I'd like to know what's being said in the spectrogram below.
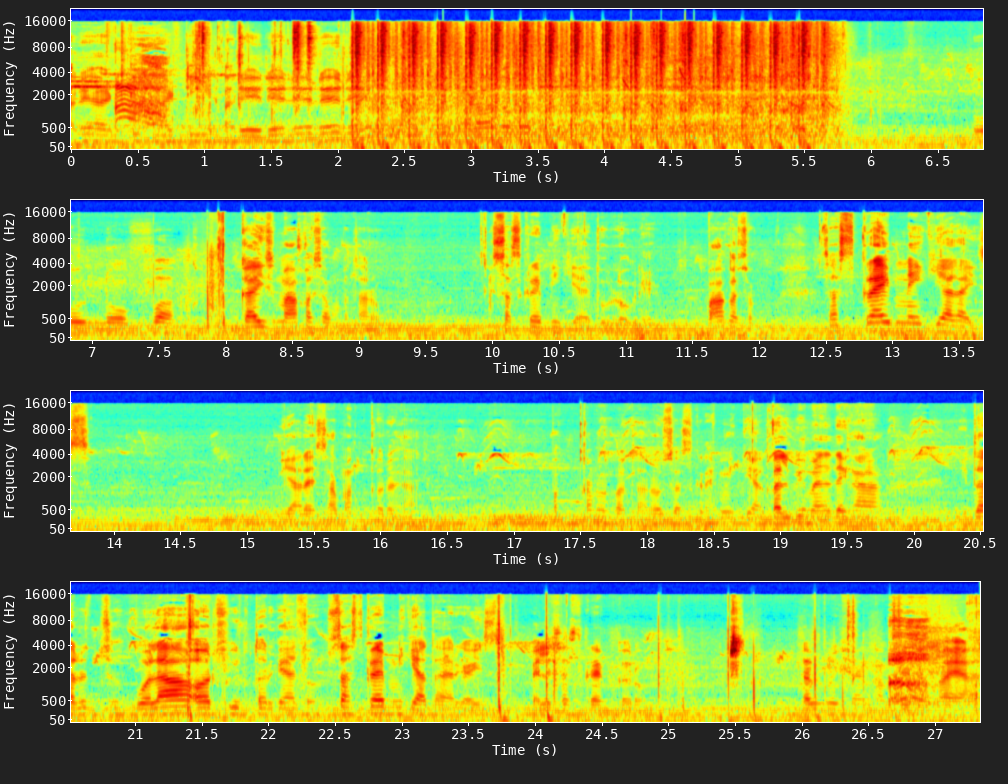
अरे आंटी आंटी, अरे रे रे रे रे। ओ नो फक गाइस माँ कसम बता रहा हूँ। सब्सक्राइब नहीं किया है तू लोग ने। माँ कसम सब्सक्राइब नहीं किया गाइस यार, ऐसा मत करो यार। पक्का मैं बता रहा हूँ, सब्सक्राइब नहीं किया। कल भी मैंने देखा ना इधर बोला और फिर उतर गया तो सब्सक्राइब नहीं किया था यार गाइस पहले सब्सक्राइब करो। तब मिशन होगा यार।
